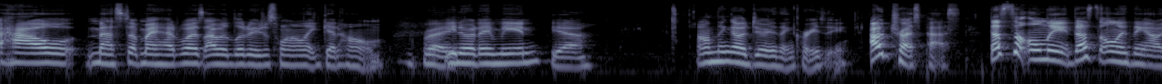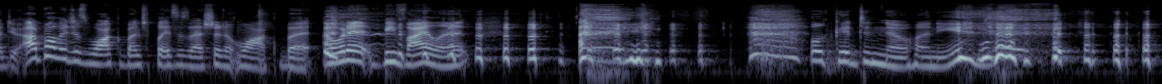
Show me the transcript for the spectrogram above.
how messed up my head was, I would literally just want to like get home. Right. You know what I mean? yeah. I don't think I would do anything crazy. I would trespass. That's the only. That's the only thing I would do. I'd probably just walk a bunch of places I shouldn't walk, but I wouldn't be violent. Well, good to know, honey.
